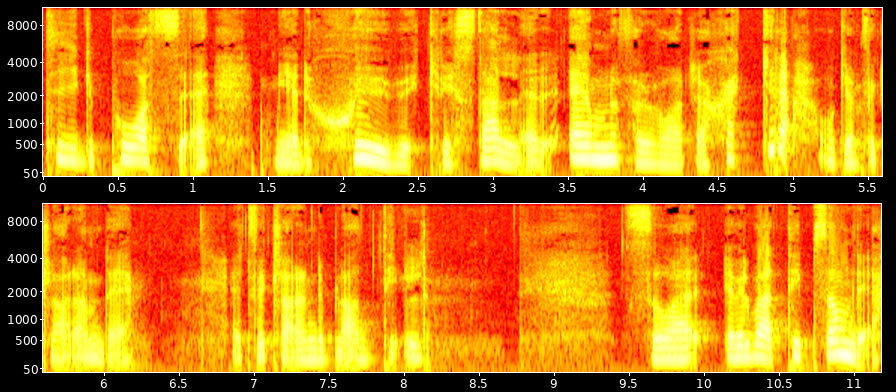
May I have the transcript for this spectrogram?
tygpåse med sju kristaller. En för vardera chakra och en förklarande, ett förklarande blad till. Så eh, jag vill bara tipsa om det.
